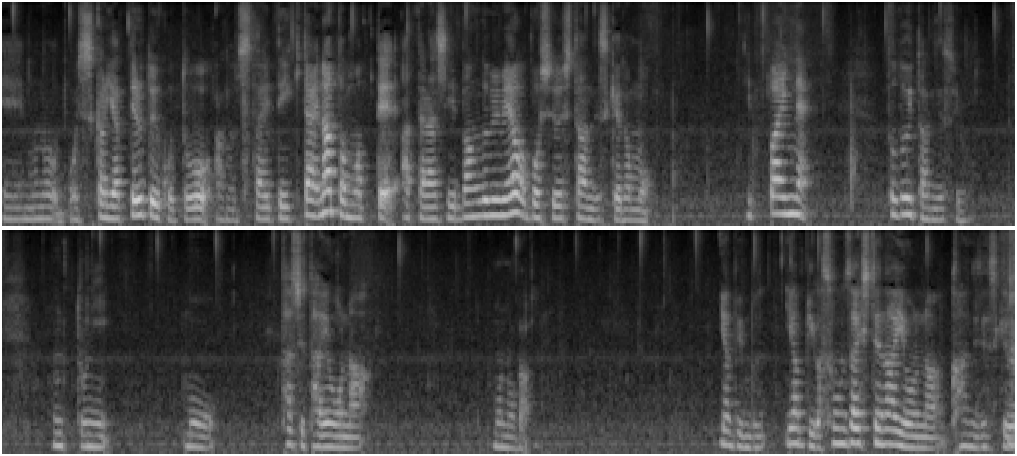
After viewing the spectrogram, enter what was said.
えーものをしっかりやってるということをあの伝えていきたいなと思って新しい番組名を募集したんですけども。いっぱいね届いたんですよ。本当にもう多種多様なものが。ヤンピもヤンピが存在してないような感じですけど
